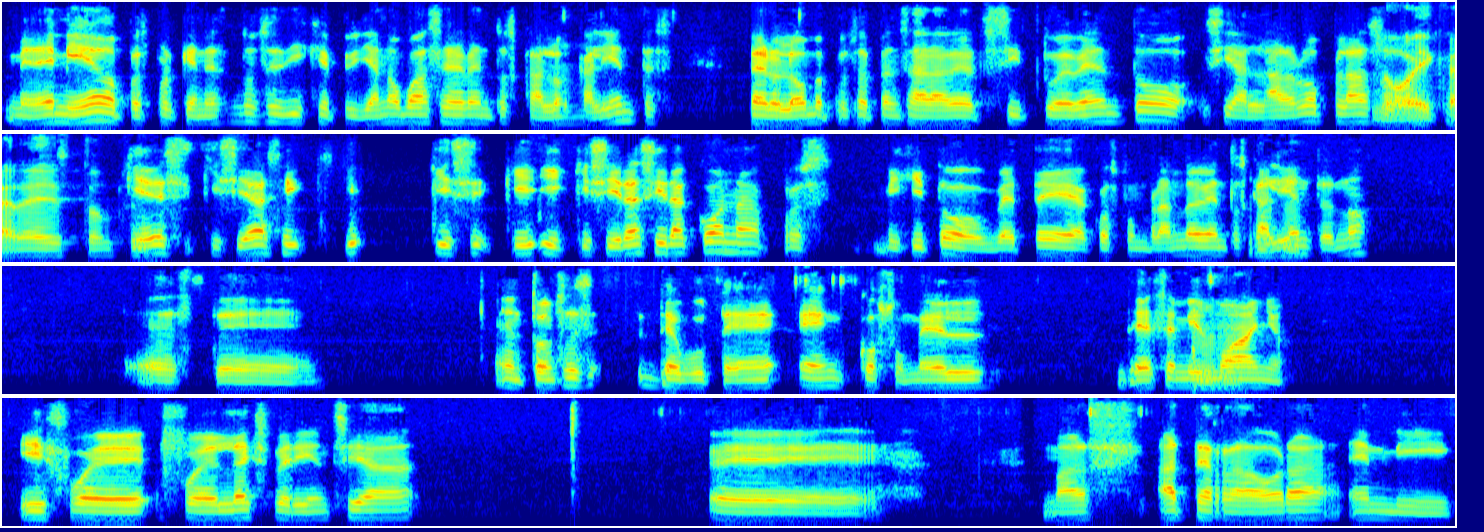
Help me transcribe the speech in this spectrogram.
me dé miedo, pues porque en ese entonces dije, pues ya no voy a hacer eventos calor calientes, pero luego me puse a pensar, a ver, si tu evento, si a largo plazo No voy a dedicar a esto. quieres, quisieras, ir- quisi- y quisieras ir a Kona, pues, mijito, vete acostumbrando a eventos calientes, ¿no? Este, entonces debuté en Cozumel de ese mismo año. Y fue, fue la experiencia eh, más aterradora en mi,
